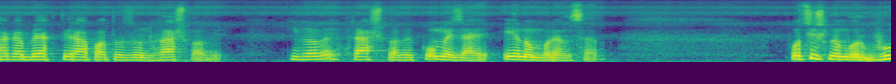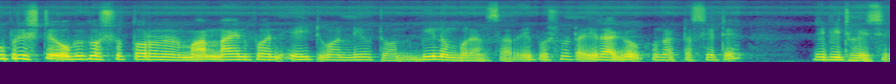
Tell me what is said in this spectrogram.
থাকা ব্যক্তির আপাতজন হ্রাস পাবে। কীভাবে? হ্রাস পাবে, কমে যায়, এ নম্বর অ্যান্সার পঁচিশ নম্বর, ভূপৃষ্ঠে অভিকর্ষ ত্বরণের মান nine point eight one newton, B নম্বর অ্যান্সার। এই প্রশ্নটা এর আগেও কোনো একটা সেটে রিপিট হয়েছে।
